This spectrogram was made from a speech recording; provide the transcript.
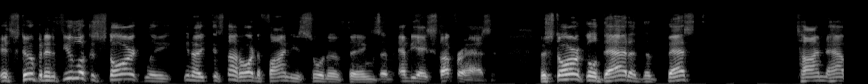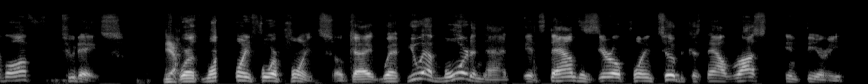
It's stupid. And if you look historically, you know it's not hard to find these sort of things. And NBA Stuffer has it. Historical data: the best time to have off two days. Yeah. worth 1.4 points. Okay, if you have more than that, it's down to 0.2 because now rust, in theory,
